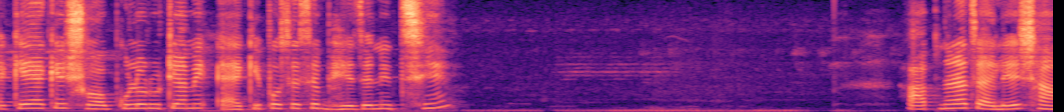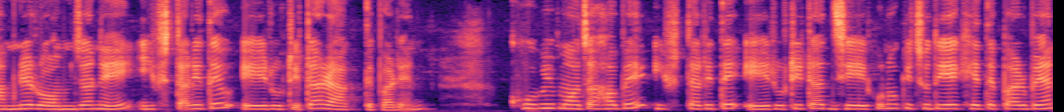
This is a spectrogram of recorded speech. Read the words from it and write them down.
একে একে সবগুলো রুটি আমি একই প্রসেসে ভেজে নিচ্ছি। আপনারা চাইলে সামনে রমজানে ইফতারিতেও এই রুটিটা রাখতে পারেন। খুবই মজা হবে ইফতারিতে এই রুটিটা যে কোনো কিছু দিয়ে খেতে পারবেন।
